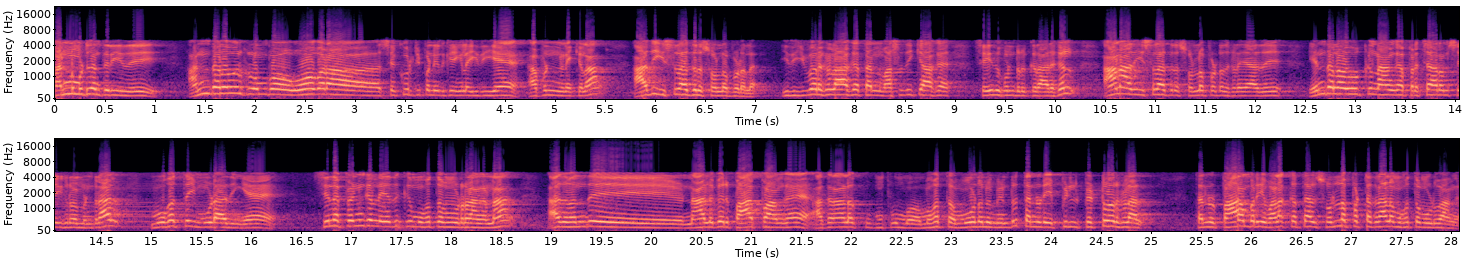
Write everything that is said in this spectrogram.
கண்ணு மட்டும் தான் தெரியுது. அந்த அளவுக்கு ரொம்ப ஓவரா செக்யூரிட்டி பண்ணியிருக்கீங்களா இது ஏன்? அப்படின்னு நினைக்கலாம். அது இஸ்லாத்தில் சொல்லப்படலை. இது இவர்களாக தன் வசதிக்காக செய்து கொண்டிருக்கிறார்கள். ஆனால் அது இஸ்லாத்தில் சொல்லப்பட்டது கிடையாது. எந்த அளவுக்கு நாங்கள் பிரச்சாரம் செய்கிறோம் என்றால் முகத்தை மூடாதீங்க. சில பெண்கள் எதுக்கு முகத்தை மூடுறாங்கன்னா அது வந்து நாலு பேர் பார்ப்பாங்க. அதனால் முகத்தை மூடணும் என்று தன்னுடைய பில் பெற்றோர்களால் தன்னுடைய பாரம்பரிய வழக்கத்தால் சொல்லப்பட்டதுனால முகத்தை மூடுவாங்க.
